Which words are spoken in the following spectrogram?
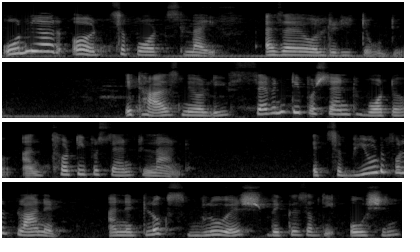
Only our earth supports life, as I already told you. It has nearly 70% water and 30% land. It's a beautiful planet and it looks bluish because of the ocean,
